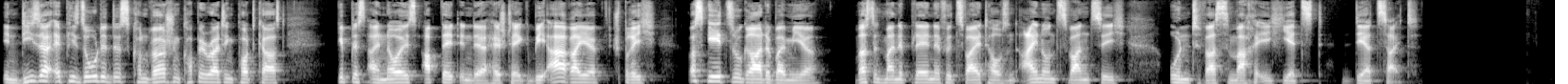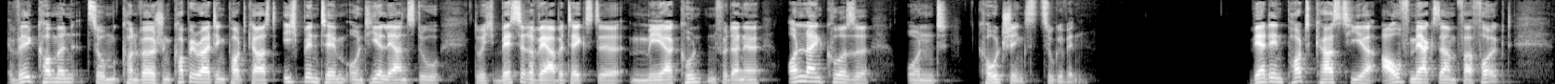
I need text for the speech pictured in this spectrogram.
In dieser Episode des Conversion Copywriting Podcast gibt es ein neues Update in der Hashtag BA-Reihe, sprich, was geht so gerade bei mir? Was sind meine Pläne für 2021? Und was mache ich jetzt derzeit? Willkommen zum Conversion Copywriting Podcast. Ich bin Tim und hier lernst du durch bessere Werbetexte mehr Kunden für deine Online-Kurse und Coachings zu gewinnen. Wer den Podcast hier aufmerksam verfolgt,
